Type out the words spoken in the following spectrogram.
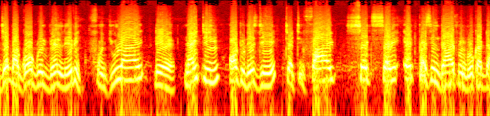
just by God been living from July the 19th up to this day. 35, 6, 7, 8 person died from Brokada.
